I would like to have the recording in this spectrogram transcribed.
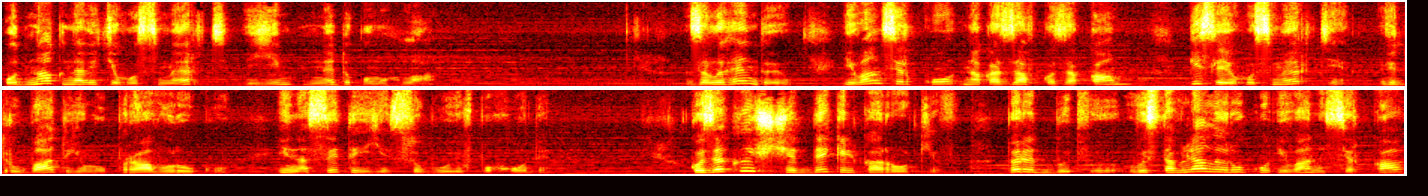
Однак навіть його смерть їм не допомогла. За легендою, Іван Сірко наказав козакам після його смерті відрубати йому праву руку і носити її з собою в походи. Козаки ще декілька років перед битвою виставляли руку Івана Сірка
